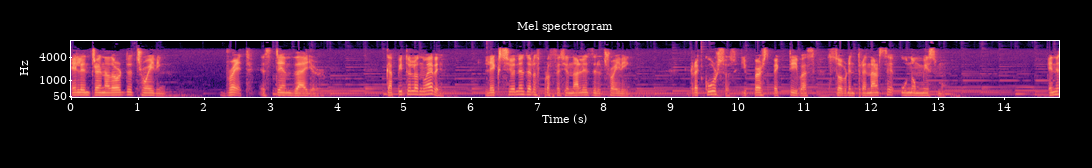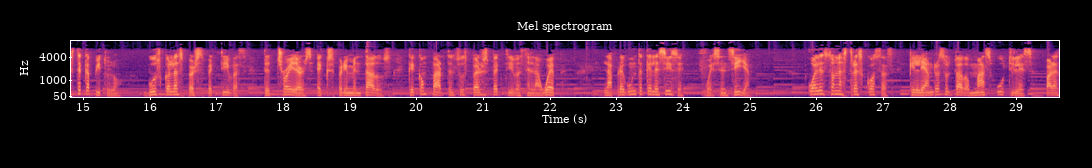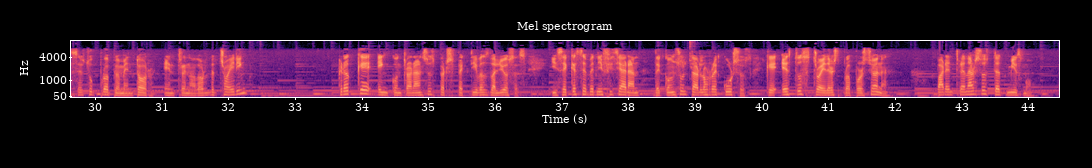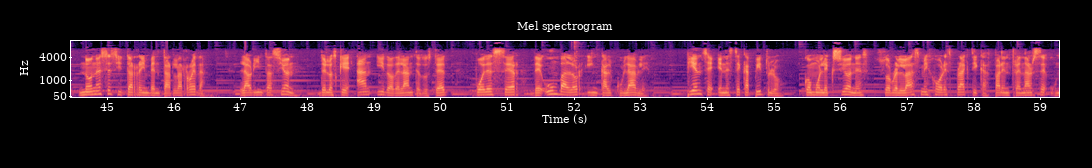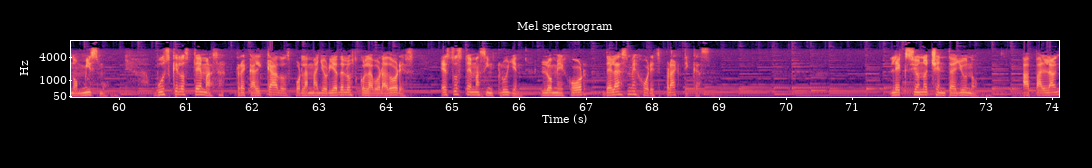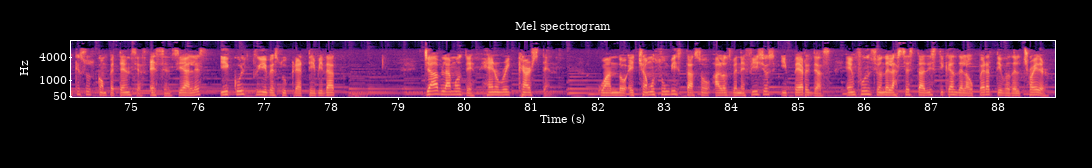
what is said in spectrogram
El entrenador de trading, Brett Steinblayer. Capítulo 9. Lecciones de los profesionales del trading. Recursos y perspectivas sobre entrenarse uno mismo. En este capítulo busco las perspectivas de traders experimentados que comparten sus perspectivas en la web. La pregunta que les hice fue sencilla. ¿Cuáles son las tres cosas que le han resultado más útiles para ser su propio mentor, entrenador de trading? Creo que encontrarán sus perspectivas valiosas y sé que se beneficiarán de consultar los recursos que estos traders proporcionan. Para entrenarse usted mismo, no necesita reinventar la rueda. La orientación de los que han ido adelante de usted puede ser de un valor incalculable. Piense en este capítulo como lecciones sobre las mejores prácticas para entrenarse uno mismo. Busque los temas recalcados por la mayoría de los colaboradores. Estos temas incluyen lo mejor de las mejores prácticas. Lección 81. Apalanque sus competencias esenciales y cultive su creatividad. Ya hablamos de Henry Karsten, cuando echamos un vistazo a los beneficios y pérdidas en función de las estadísticas de la operativa del trader.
